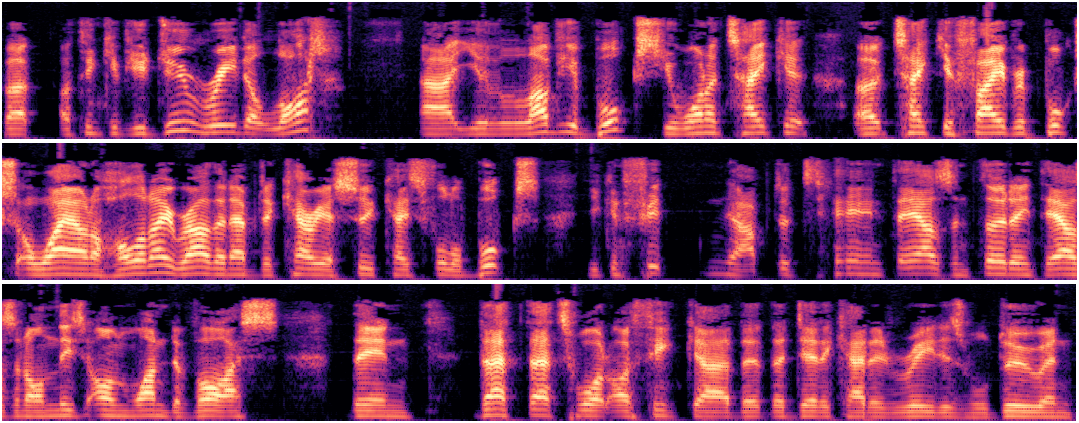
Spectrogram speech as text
But I think if you do read a lot, uh, you love your books, you want to take it, uh, take your favourite books away on a holiday rather than have to carry a suitcase full of books. You can fit up to 10,000, 13,000 on this on one device. Then that that's what I think uh, the, the dedicated readers will do. And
